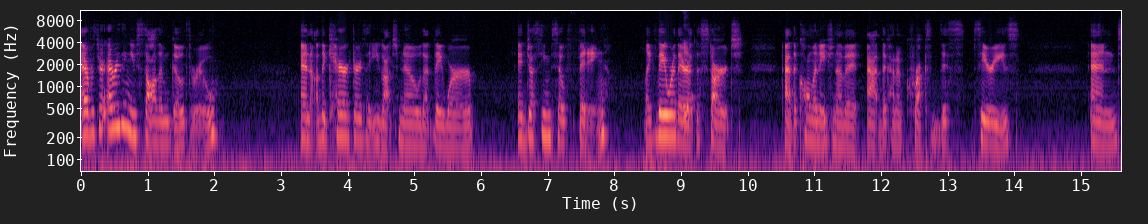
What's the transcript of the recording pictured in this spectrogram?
after everything you saw them go through, and the characters that you got to know that they were, it just seemed so fitting. Like they were there yeah. at the start, at the culmination of it, at the kind of crux of this series, and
